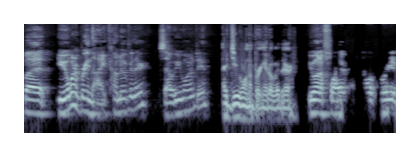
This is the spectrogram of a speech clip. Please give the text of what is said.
But you want to bring the icon over there? Is that what you want to do? I do want to bring it over there. You want to fly California?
